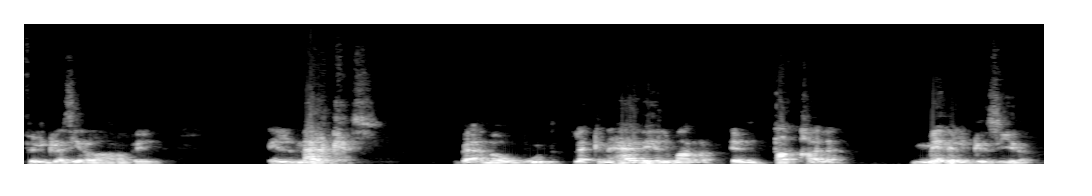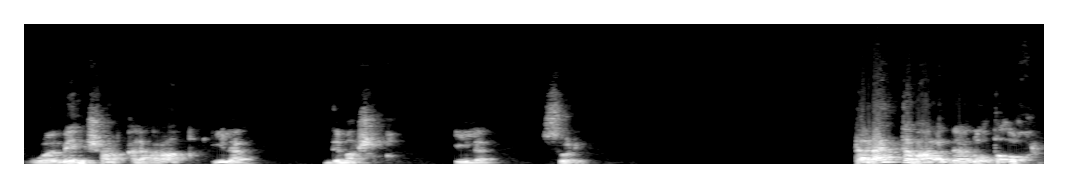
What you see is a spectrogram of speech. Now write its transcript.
في الجزيرة العربية المركز بقى موجود. لكن هذه المرة انتقل من الجزيرة ومن شرق العراق إلى دمشق إلى سوريا ترتب على ده نقطة أخرى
